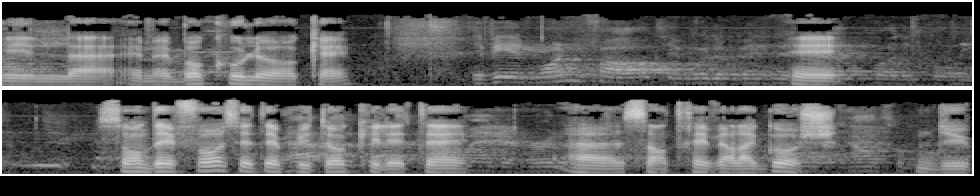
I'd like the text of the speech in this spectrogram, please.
Il aimait beaucoup le hockey. Et son défaut, c'était plutôt qu'il était euh, centré vers la gauche du,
